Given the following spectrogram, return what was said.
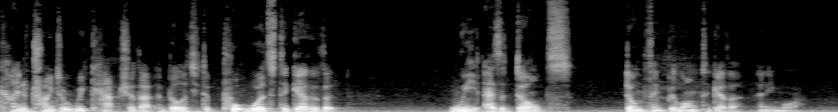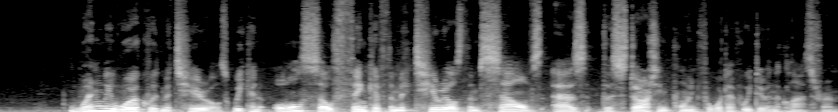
kind of trying to recapture that ability to put words together that we as adults don't think belong together anymore. When we work with materials, we can also think of the materials themselves as the starting point for whatever we do in the mm-hmm. classroom.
